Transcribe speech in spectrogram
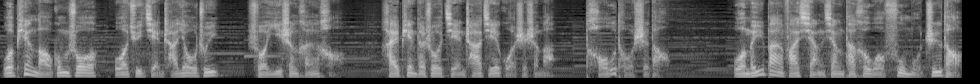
我骗老公说我去检查腰椎，说医生很好，还骗他说检查结果是什么，头头是道。我没办法想象他和我父母知道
